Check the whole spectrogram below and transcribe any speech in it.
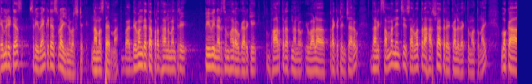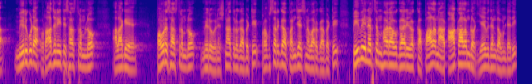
emeritus Sri Venkateswara university. నమస్తే అమ్మ. దివంగత ప్రధానమంత్రి పివి నరసింహారావు గారికి భారతరత్నను ఇవాళ ప్రకటించారు. దానికి సంబంధించి సర్వత్రా హర్షాతిరేకాలు వ్యక్తమవుతున్నాయి. ఒక మీరు కూడా రాజనీతి శాస్త్రంలో అలాగే పౌరశాస్త్రంలో మీరు నిష్ణాతులు కాబట్టి ప్రొఫెసర్గా పనిచేసిన వారు కాబట్టి పివి నరసింహారావు గారి యొక్క పాలన ఆ కాలంలో ఏ విధంగా ఉండేది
